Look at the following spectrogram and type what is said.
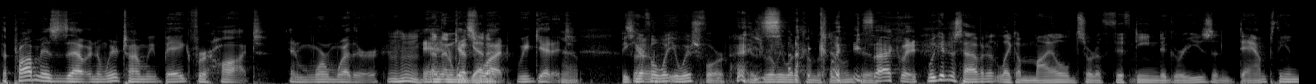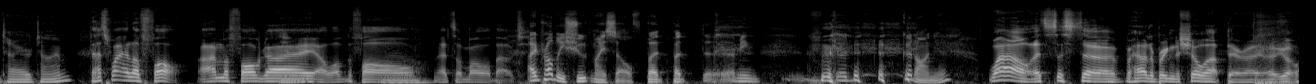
the problem is, is that in the wintertime we beg for hot and warm weather, and, And then we guess it. what? We get it. Yeah. Be So- careful what you wish for. Is really what it comes down to. Exactly. We could just have it at like a mild sort of 15 degrees and damp the entire time. That's why I love fall. I'm a fall guy. I love the fall. That's what I'm all about. I'd probably shoot myself, but but uh, I mean, good good on you. Wow, that's just uh, how to bring the show up there. I, I go.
